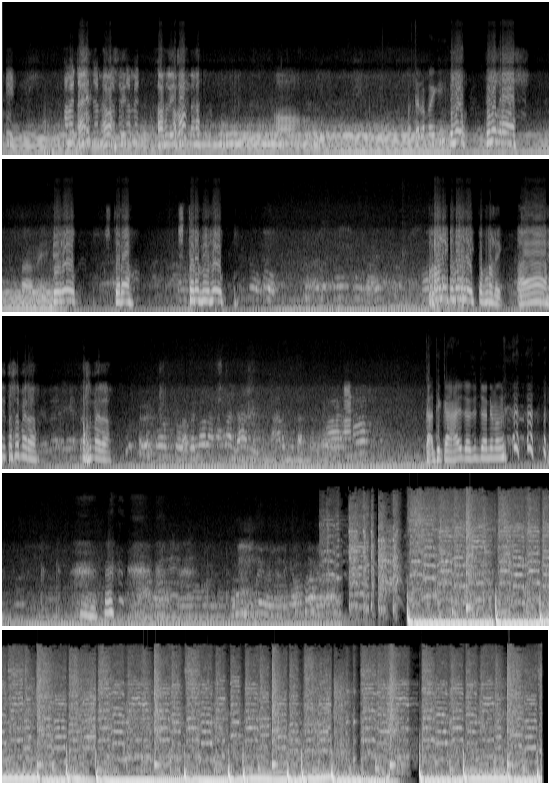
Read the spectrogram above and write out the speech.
Amit, Eh, amit, amit, Lin. amit. Apa? Oh. Hotel apa ini? Biluk, biluk Ros. Paham ya? Biluk. Setera. Setera biluk. Balik, kebalik, kebalik. Ah. Ini tas merah. Tas merah. Kak dikahai jadi jadi mang.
